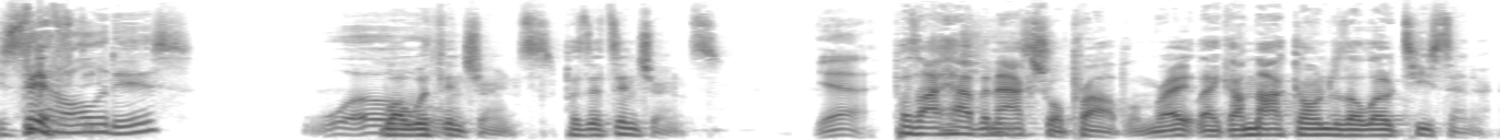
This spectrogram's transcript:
Is that all it is? Whoa. Well, with insurance, because it's insurance. Yeah. because I have an actual problem, right? Like I'm not going to the low T center.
